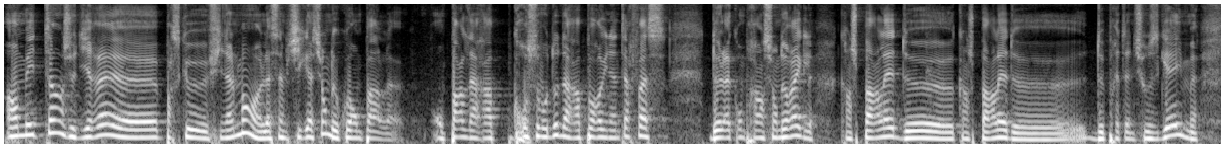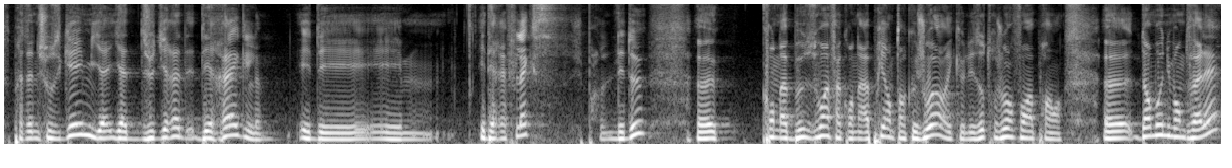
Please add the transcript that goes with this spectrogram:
en mettant, je dirais, euh, parce que finalement, la simplification, de quoi on parle? On parle grosso modo d'un rapport à une interface, de la compréhension de règles. Quand je parlais de, quand je parlais de, de Pretentious Game, Pretentious Game, il y a, il y a, je dirais, des- des règles et des, et, et des réflexes, je parle des deux, euh, qu'on a besoin, enfin qu'on a appris en tant que joueur et que les autres joueurs vont apprendre. Euh, dans Monument de Valais,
